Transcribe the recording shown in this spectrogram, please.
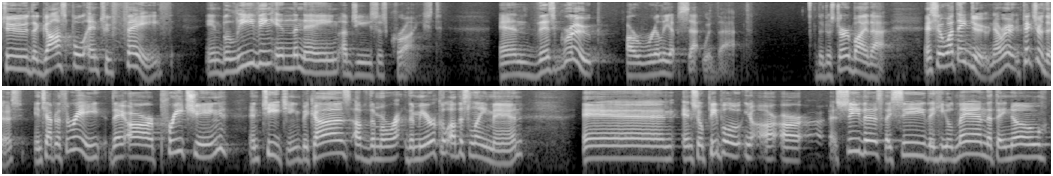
to the gospel and to faith in believing in the name of Jesus Christ. And this group are really upset with that. They're disturbed by that. And so, what they do now, picture this in chapter 3, they are preaching and teaching because of the, the miracle of this lame man. And, and so, people you know, are, are see this. They see the healed man that they know,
